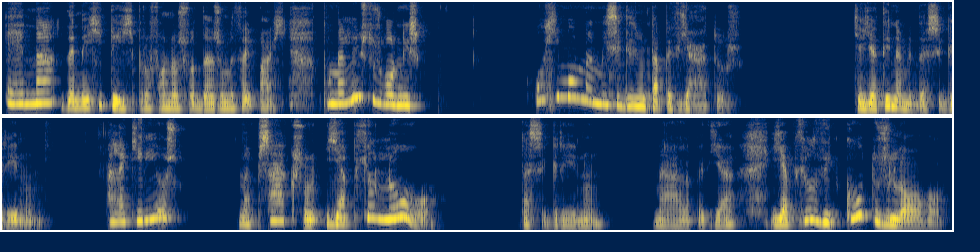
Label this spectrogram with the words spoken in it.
ένα, δεν έχει τύχει προφανώς φαντάζομαι θα υπάρχει, που να λέει στους γονείς όχι μόνο να μην συγκρίνουν τα παιδιά τους και γιατί να μην τα συγκρίνουν, αλλά κυρίως να ψάξουν για ποιο λόγο τα συγκρίνουν με άλλα παιδιά, για ποιο δικό τους λόγο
